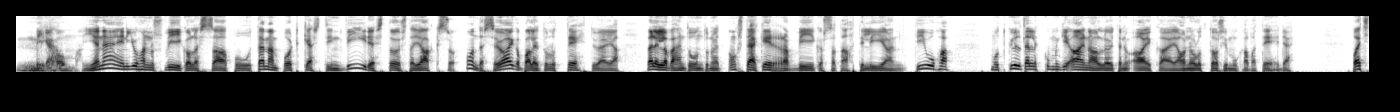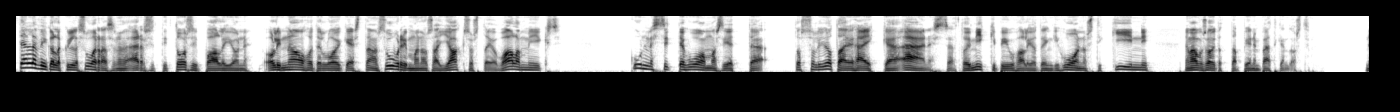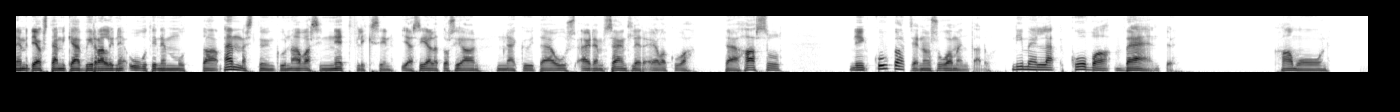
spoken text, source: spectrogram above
Mikä homma? Ja näin juhannusviikolle saapuu tämän podcastin 15 jakso. On tässä jo aika paljon tullut tehtyä ja välillä vähän tuntunut, että onko tämä kerran viikossa tahti liian tiuha, mutta kyllä tälle kumminkin aina on löytänyt aikaa ja on ollut tosi mukava tehdä. Paitsi tällä viikolla kyllä suoraan sanoen ärsytti tosi paljon. Olin nauhoitellut oikeastaan suurimman osan jaksosta jo valmiiksi, kunnes sitten huomasi, että tossa oli jotain häikkää äänessä. Toi mikkipiuha oli jotenkin huonosti kiinni. No mä voin soittaa pienen pätkän tosta. No en tiedä, onko tämä mikään virallinen uutinen, mutta hämmästyin, kun avasin Netflixin. Ja siellä tosiaan näkyy tämä uusi Adam Sandler-elokuva, tämä Hustle. Niin kuka sen on suomentanut? Nimellä Kova Vääntö. Come on.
